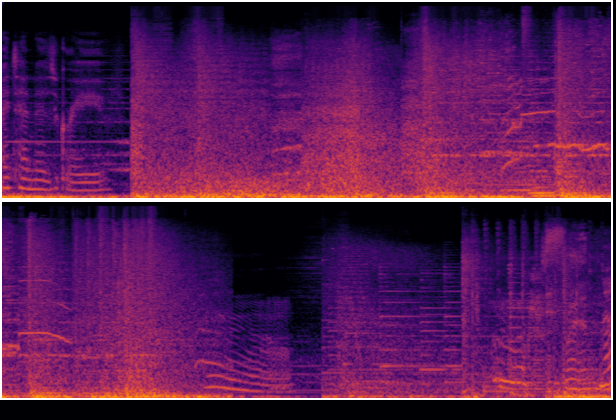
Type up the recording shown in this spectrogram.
I tend his grave. No?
